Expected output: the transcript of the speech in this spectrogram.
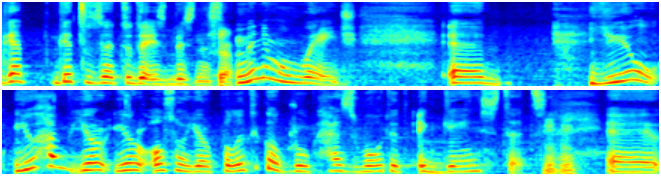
get, get to the, today's business. Sure. Minimum wage. Uh, you you have your your also your political group has voted against it. Mm-hmm. Uh,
